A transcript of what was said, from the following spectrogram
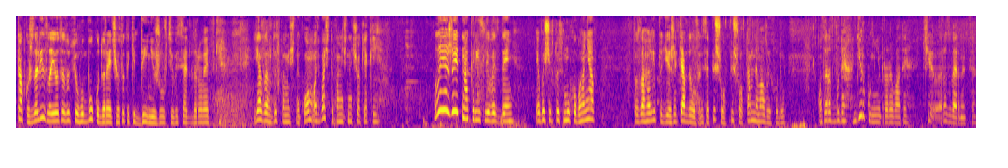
Також залізла, і оце з цього боку, до речі, оце такі дині жовті висять здоровецькі. Я завжди з помічником. Ось бачите, помічничок який. Лежить на кріслі весь день. Якби ще хтось мух обганяв, то взагалі б тоді життя вдалося. Пішов, пішов, там нема виходу. От зараз буде дірку мені проривати чи розвернеться.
